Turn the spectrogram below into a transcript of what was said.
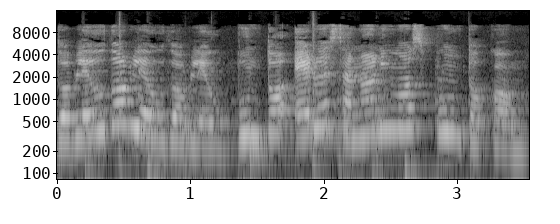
www.héroesanónimos.com.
